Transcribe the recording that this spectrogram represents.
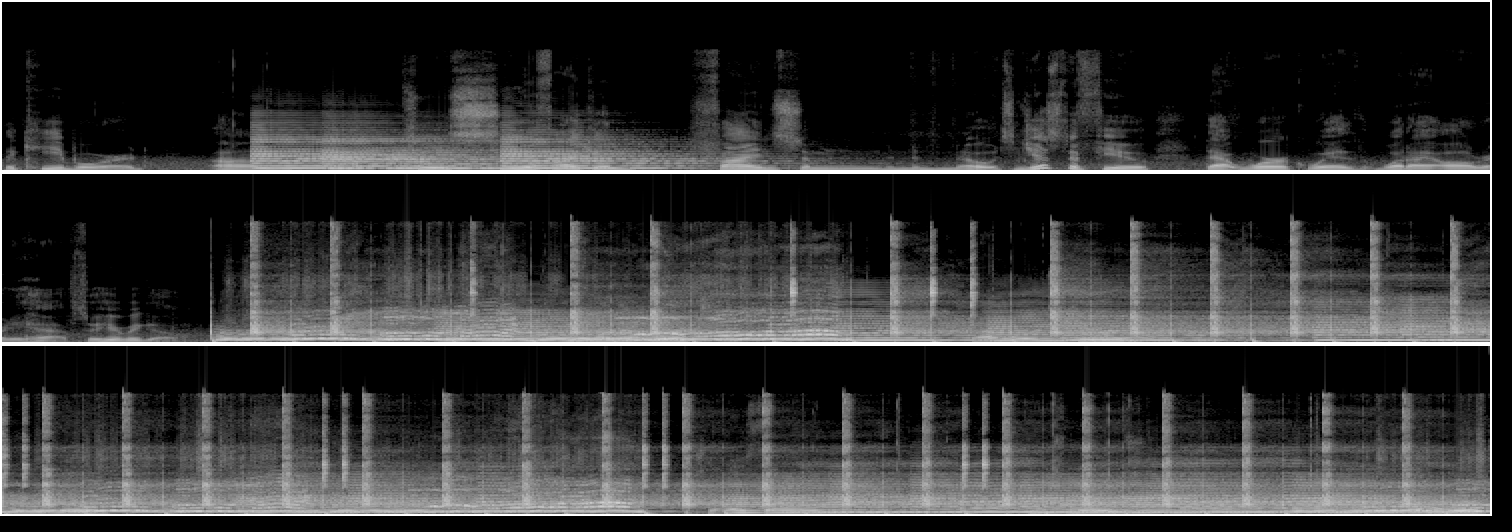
the keyboard um, to see if I can find some notes, just a few that work with what I already have. So here we go. That works that works. too. There we go. So I found these notes. That'll work.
